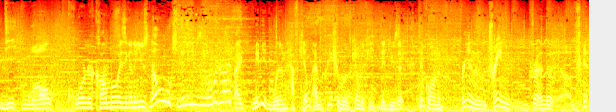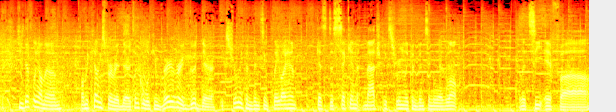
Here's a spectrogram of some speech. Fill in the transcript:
the wall corner combo. Is he going to use... No, he didn't use his overdrive. I Maybe it wouldn't have killed. I'm pretty sure it would have killed if he did use it. Tim on a friggin' train... Uh, he's definitely on the on the killing spree right there. Timko looking very, very good there. Extremely convincing play by him gets the second match extremely convincingly as well. Let's see if uh,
